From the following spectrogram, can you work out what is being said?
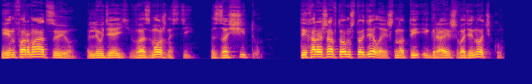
«Информацию, людей, возможности, защиту. Ты хороша в том, что делаешь, но ты играешь в одиночку.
